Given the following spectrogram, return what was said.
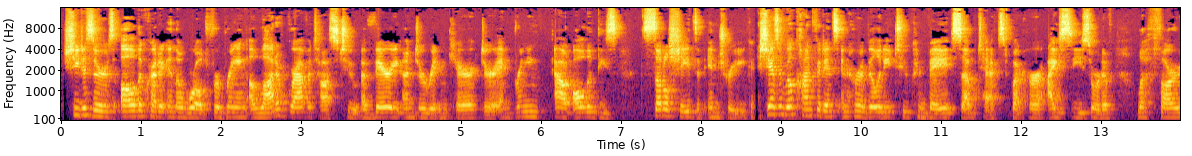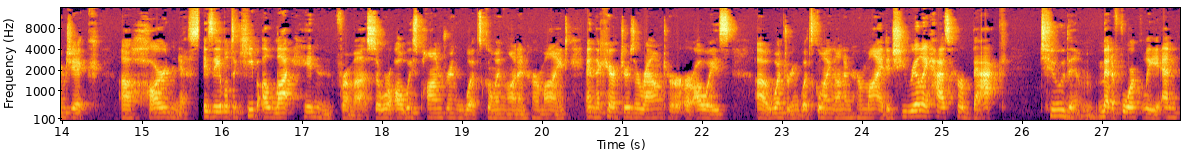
She deserves all the credit in the world for bringing a lot of gravitas to a very underwritten character and bringing out all of these subtle shades of intrigue. She has a real confidence in her ability to convey subtext, but her icy, sort of lethargic, uh, hardness is able to keep a lot hidden from us. So we're always pondering what's going on in her mind, and the characters around her are always uh, wondering what's going on in her mind. And she really has her back to them metaphorically and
